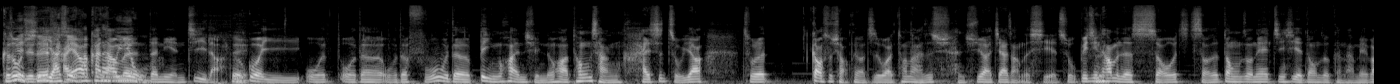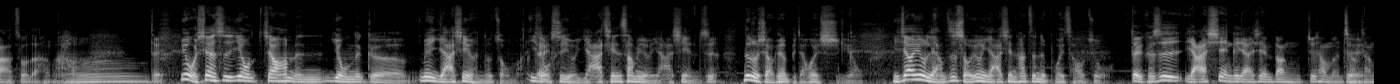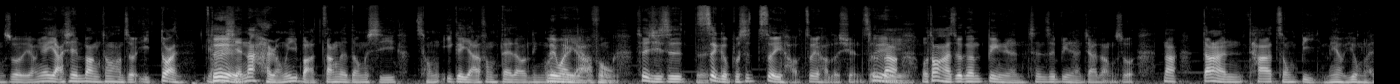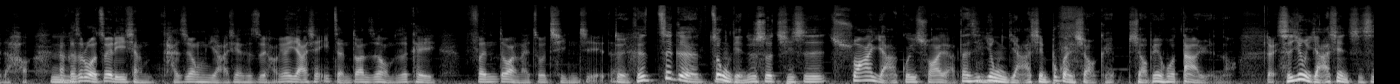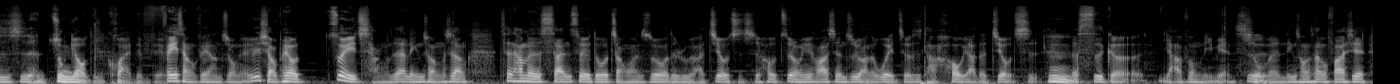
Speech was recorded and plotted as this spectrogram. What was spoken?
可是我觉得还要看他们的年纪啦。如果以我我的我的服务的病患群的话，通常还是主要除了。告诉小朋友之外，通常还是很需要家长的协助。毕竟他们的手手的动作，那些精细的动作，可能还没办法做得很好。哦，对，因为我现在是用教他们用那个，因为牙线有很多种嘛，一种是有牙签上面有牙线，是那种小朋友比较会使用。你只要用两只手用牙线，他真的不会操作。对，可是牙线跟牙线棒，就像我们常常说的一样，因为牙线棒通常只有一段牙线，那很容易把脏的东西从一个牙缝带到另外一个牙缝，所以其实这个不是最好最好的选择。那我通常还是会跟病人甚至病人家长说，那当然它总比没有用来的好。嗯、那可是如果最理想还是用牙线是最好，因为牙线一整段之后，我们是可以分段来做清洁的。对，可是这个重点就是说，其实刷牙归刷牙，但是用牙线，不管小给小便或大人哦，对，其实用牙线其实。其实是很重要的一块，对不对？非常非常重要，因为小朋友最常在临床上，在他们三岁多长完所有的乳牙臼齿之后，最容易发生蛀牙的位置就是他后牙的臼齿，嗯，那四个牙缝里面，是我们临床上发现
